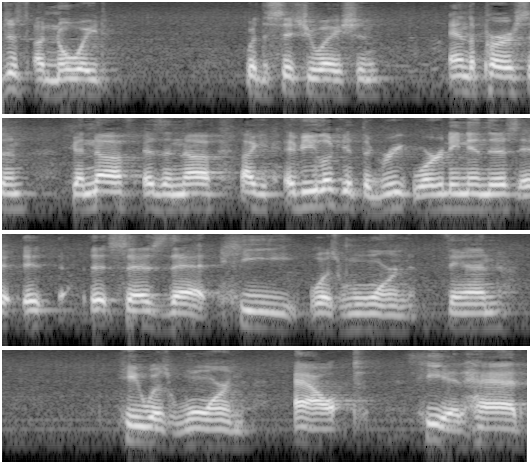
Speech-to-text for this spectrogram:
just annoyed with the situation and the person? Enough is enough. Like if you look at the Greek wording in this, it, it, it says that he was worn thin. He was worn out. He had had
